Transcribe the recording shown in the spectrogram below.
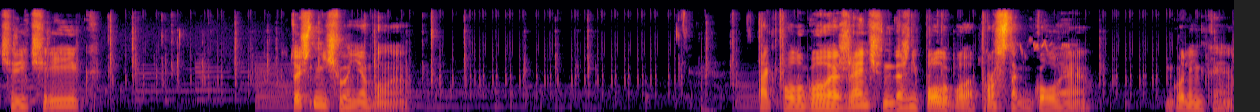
Чирик-чирик. Точно ничего не было. Так, полуголая женщина, даже не полуголая, просто голая. Голенькая.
